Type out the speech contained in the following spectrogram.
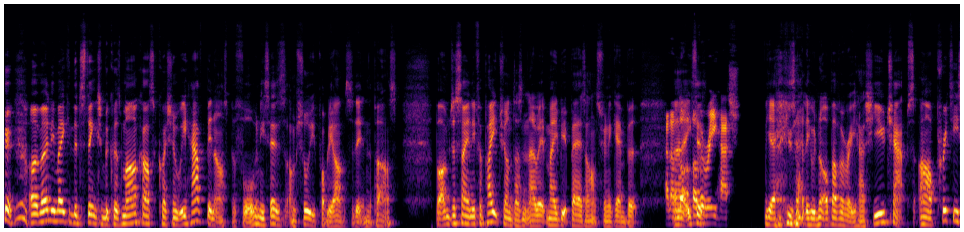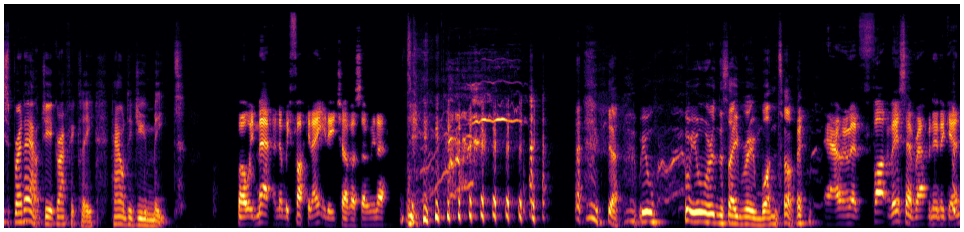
I'm only making the distinction because Mark asked a question we have been asked before, and he says, I'm sure you've probably answered it in the past. But I'm just saying, if a Patreon doesn't know it, maybe it bears answering again. But And I'm Uh, not above says- a rehash. yeah, exactly, we're not above a rehash. You chaps are pretty spread out geographically. How did you meet? Well, we met and then we fucking hated each other, so we left. yeah, we all we all were in the same room one time. Yeah, we went, fuck this ever happening again.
